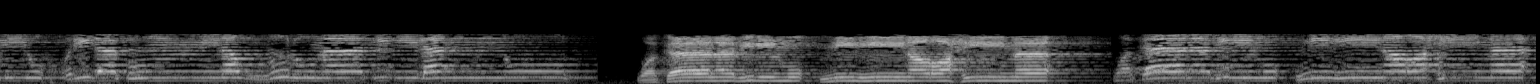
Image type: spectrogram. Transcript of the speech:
ليخرجكم من الظلمات إلى النور. وكان بالمؤمنين رحيما. وكان بالمؤمنين رحيما.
